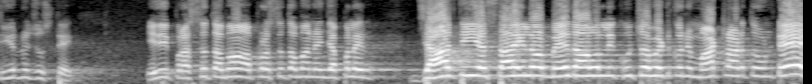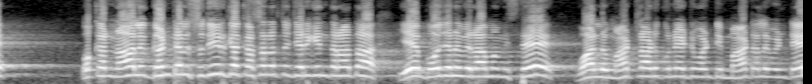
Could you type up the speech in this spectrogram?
తీరును చూస్తే ఇది ప్రస్తుతమో అప్రస్తుతమో నేను చెప్పలేను. జాతీయ స్థాయిలో మేధావుల్ని కూర్చోబెట్టుకుని మాట్లాడుతూ ఉంటే ఒక నాలుగు గంటలు సుదీర్ఘ కసరత్తు జరిగిన తర్వాత ఏ భోజన విరామం ఇస్తే వాళ్ళు మాట్లాడుకునేటువంటి మాటలు వింటే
